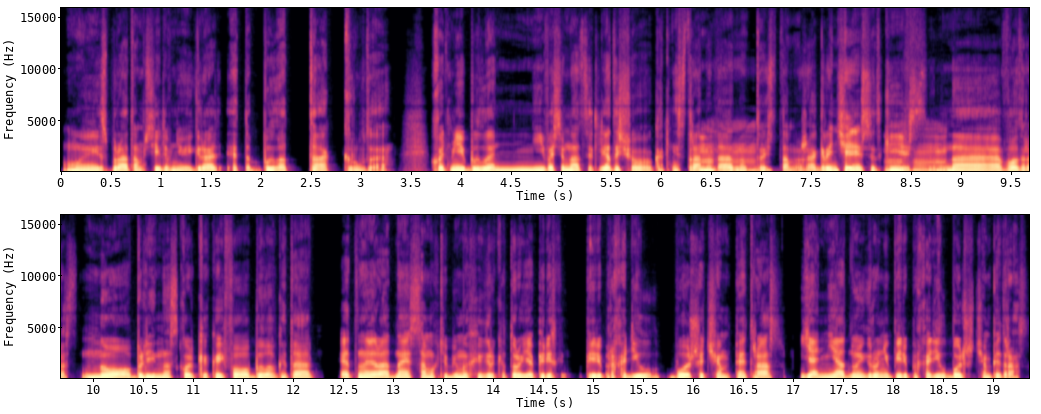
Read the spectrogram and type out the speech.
Мы с братом сели в нее играть. Это было так круто. Хоть мне и было не 18 лет еще, как ни странно, да, ну, то есть там уже ограничения все-таки есть Мгм. на возраст. Но, блин, насколько кайфово было в GTA. Это, наверное, одна из самых любимых игр, которую я пере- перепроходил больше, чем пять раз. Я ни одну игру не перепроходил больше, чем пять раз.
